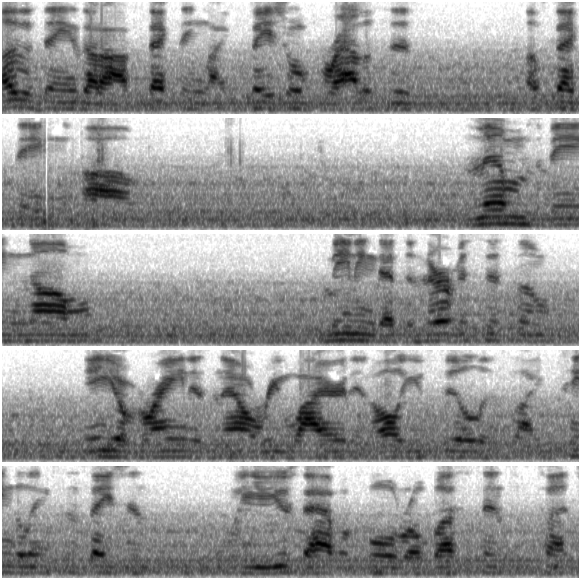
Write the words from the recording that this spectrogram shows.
other things that are affecting like facial paralysis, affecting um, limbs being numb, meaning that the nervous system in your brain is now rewired and all you feel is like tingling sensations when you used to have a full, robust sense of touch.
